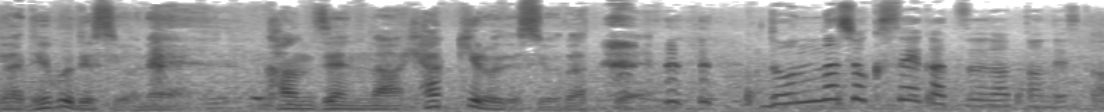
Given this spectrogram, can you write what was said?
いやデブですよね。完全な。100キロですよだって。どんな食生活だったんですか？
